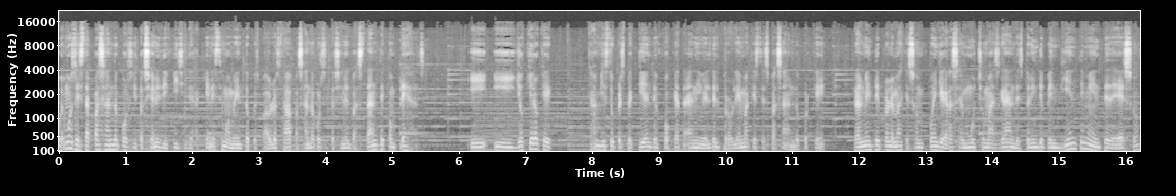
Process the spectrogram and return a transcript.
podemos estar pasando por situaciones difíciles. Aquí en este momento, pues Pablo estaba pasando por situaciones bastante complejas. Y, yo quiero que cambies tu perspectiva en tu enfoque a, nivel del problema que estés pasando, porque realmente hay problemas que son, pueden llegar a ser mucho más grandes, pero independientemente de eso,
